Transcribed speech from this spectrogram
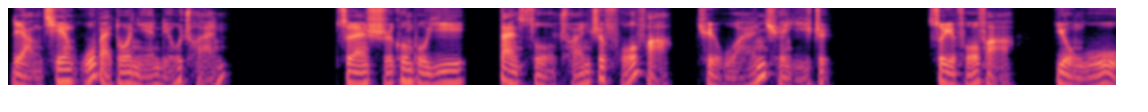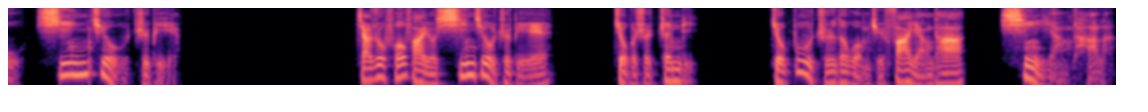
两千五百多年流传。虽然时空不一，但所传之佛法却完全一致。所以佛法。永无新旧之别。假如佛法有新旧之别，就不是真理，就不值得我们去发扬它、信仰它了。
